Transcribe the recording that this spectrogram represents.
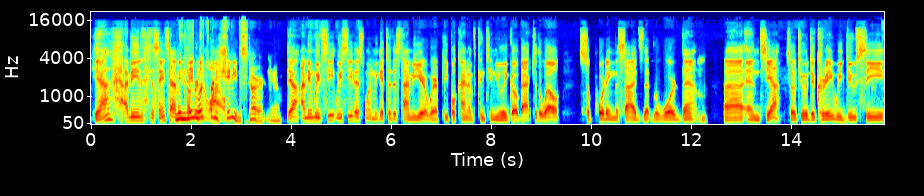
Yeah, I mean the Saints have. I mean, they look pretty shitty to start. Yeah. Yeah, I mean we see we see this when we get to this time of year where people kind of continually go back to the well, supporting the sides that reward them. Uh, and yeah, so to a degree, we do see,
